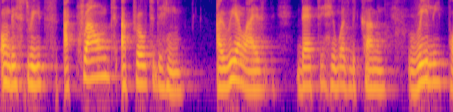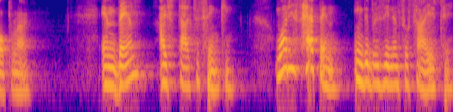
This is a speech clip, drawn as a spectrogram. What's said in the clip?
on the streets, a crowd approached him. I realized that he was becoming really popular. And then I started thinking, what is happening in the Brazilian society?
